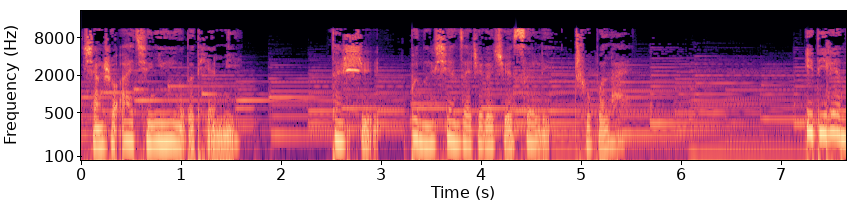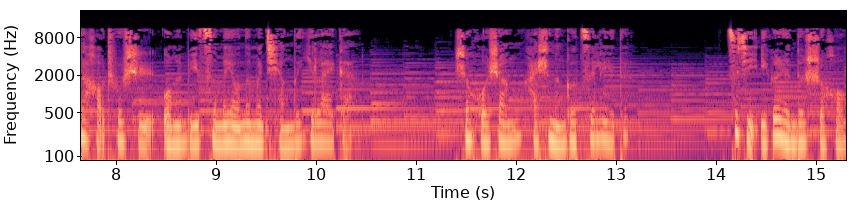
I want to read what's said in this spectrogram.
享受爱情应有的甜蜜，但是不能陷在这个角色里出不来。异地恋的好处是我们彼此没有那么强的依赖感，生活上还是能够自立的。自己一个人的时候，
